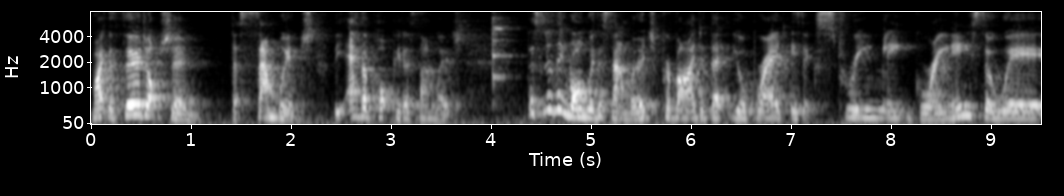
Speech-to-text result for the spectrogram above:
Right, the third option the sandwich, the ever popular sandwich. There's nothing wrong with a sandwich, provided that your bread is extremely grainy. So where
